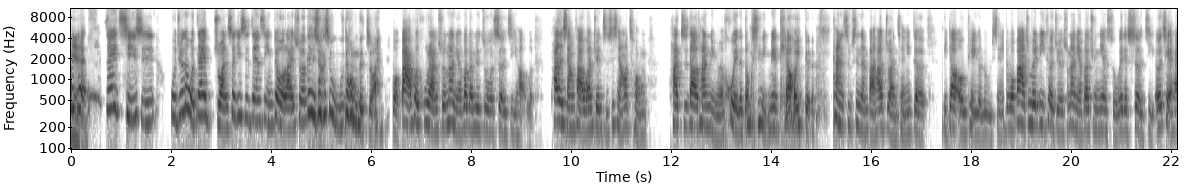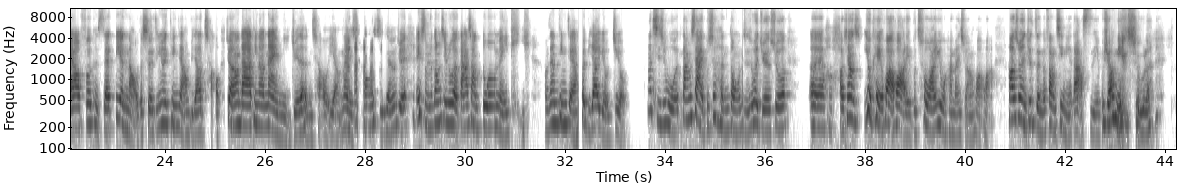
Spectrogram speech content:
对，对，所以其实我觉得我在转设计师这件事情对我来说可以说是无痛的转。我爸会忽然说：“那你要不要干脆做设计好了？”他的想法完全只是想要从他知道他女儿会的东西里面 挑一个，看是不是能把它转成一个。比较 OK 的路线，我爸就会立刻觉得说，那你要不要去念所谓的设计，而且还要 focus 在电脑的设计，因为听起来比较潮，就好像大家听到奈米觉得很潮一样。那也是当时可能觉得，哎，什么东西如果搭上多媒体，好像听起来会比较有救。那其实我当下也不是很懂，只是会觉得说，呃，好，好像又可以画画了，也不错啊，因为我还蛮喜欢画画。他说，你就整个放弃你的大四，也不需要念书了，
